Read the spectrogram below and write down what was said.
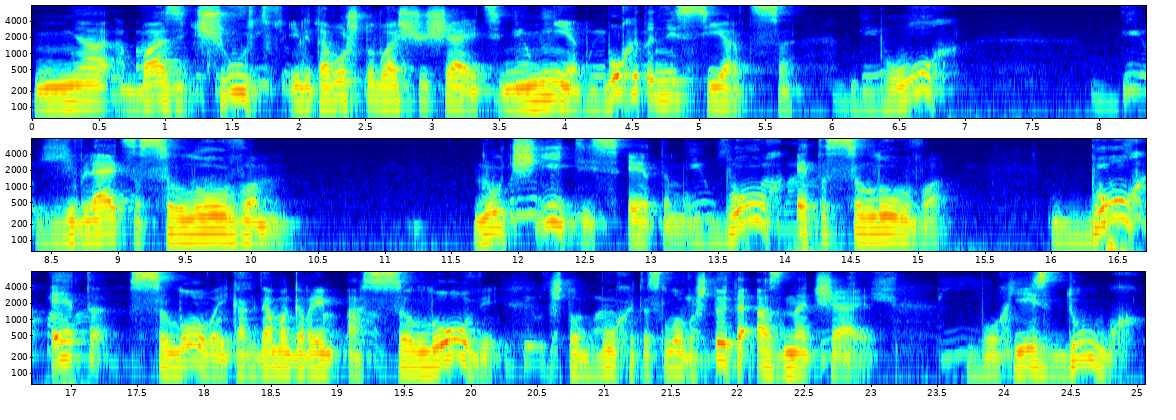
на базе чувств или того, что вы ощущаете. Нет, Бог это не сердце. Бог является Словом. Научитесь этому. Бог – это Слово. Бог – это Слово. И когда мы говорим о Слове, что Бог – это Слово, что это означает? Бог есть Дух,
